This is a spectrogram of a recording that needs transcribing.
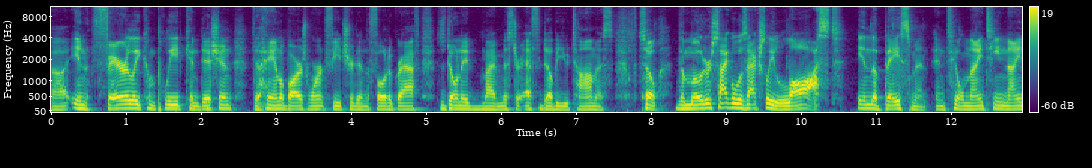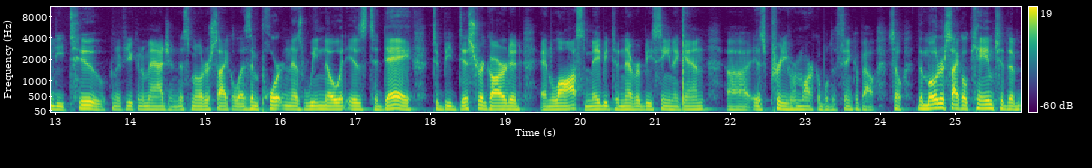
uh, in fairly complete condition. The handlebars weren't featured in the photograph. It was donated by Mr. F.W. Thomas. So the motorcycle was actually lost in the basement until 1992. And if you can imagine, this motorcycle, as important as we know it is today, to be disregarded and lost, maybe to never be seen again, uh, is pretty remarkable to think about. So the motorcycle came to the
